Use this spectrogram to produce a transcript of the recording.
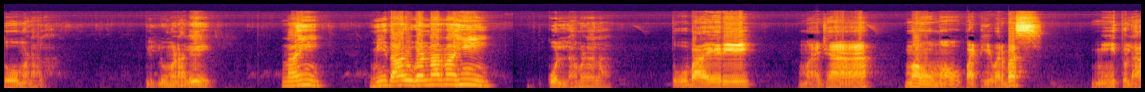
तो म्हणाला. पिल्लू म्हणाले नाही मी दार उघडणार नाही. कोल्हा म्हणाला तो बाहेर ये. माझ्या मऊ मऊ पाठीवर बस. मी तुला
